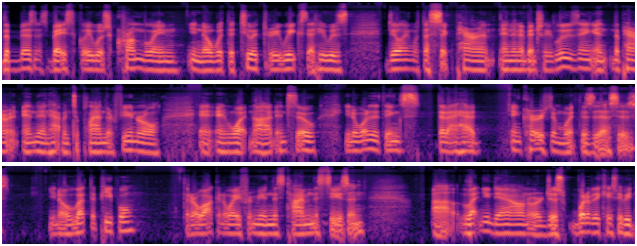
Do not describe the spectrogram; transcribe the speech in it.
The business basically was crumbling, you know, with the two or three weeks that he was dealing with a sick parent and then eventually losing and the parent and then having to plan their funeral and, and whatnot. And so, you know, one of the things that I had encouraged him with is this is, you know, let the people that are walking away from you in this time, in this season, uh, letting you down or just whatever the case may be,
